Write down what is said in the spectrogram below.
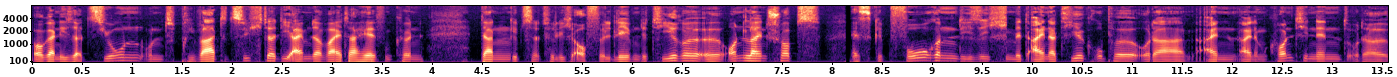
Organisationen und private Züchter, die einem da weiterhelfen können. Dann gibt es natürlich auch für lebende Tiere äh, Online-Shops. Es gibt Foren, die sich mit einer Tiergruppe oder ein, einem Kontinent oder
